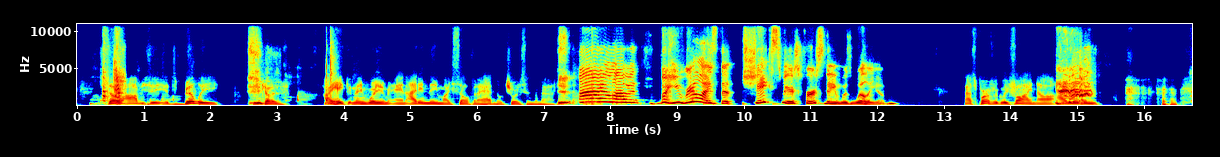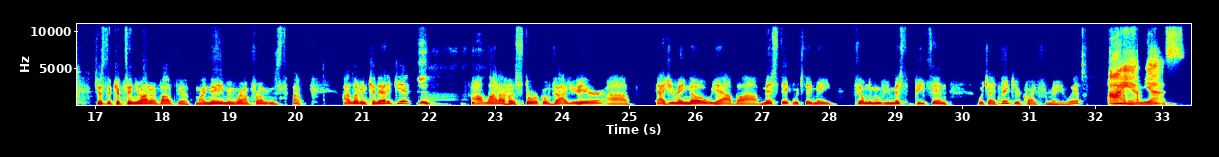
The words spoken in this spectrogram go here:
So obviously it's Billy because I hate the name William and I didn't name myself and I had no choice in the matter. I love it. But you realize that Shakespeare's first name was William. That's perfectly fine. Uh, I live in just to continue on about the my name and where I'm from and stuff. I live in Connecticut. a lot of historical value here. Uh, as you may know, we have uh, Mystic, which they made film the movie Mystic Pizza in, which I think you're quite familiar with. I am, yes.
